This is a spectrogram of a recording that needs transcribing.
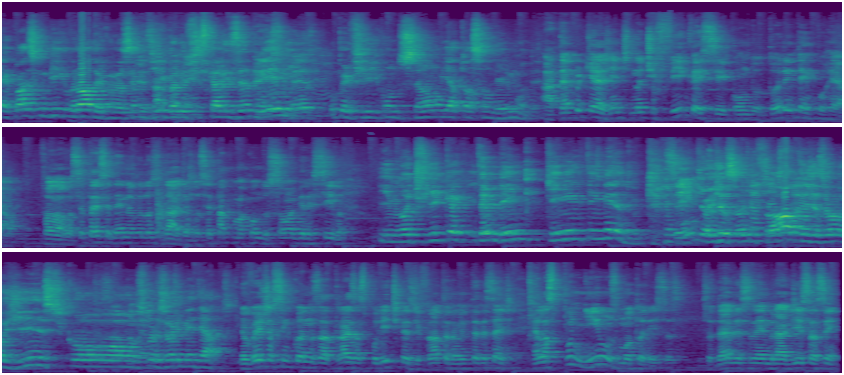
é quase que um Big Brother, como eu sempre digo, ali Exatamente. fiscalizando É ele, mesmo. o perfil de condução e a atuação dele muda. Até porque a gente notifica esse condutor em tempo real. Fala, ó, você está excedendo a velocidade, ó, você está com uma condução agressiva. E notifica também quem ele tem medo, que, Sim. que é o gestor é de o frota, gestor. gestor logístico, o Exatamente. supervisor imediato. Eu vejo há cinco anos atrás as políticas de frota eram muito interessantes. Elas puniam os motoristas. Você deve se lembrar disso assim.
